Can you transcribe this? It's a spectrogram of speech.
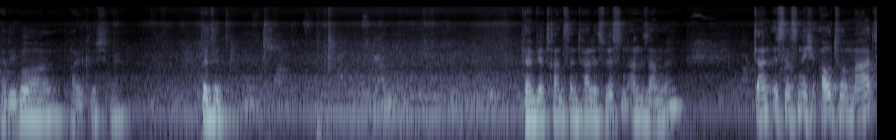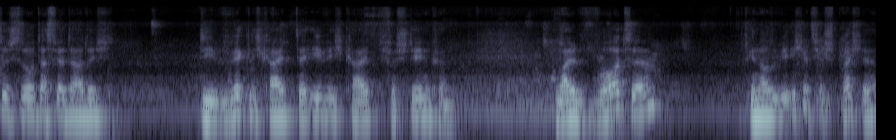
Hare Krishna. Wenn wir transzendentales Wissen ansammeln, dann ist es nicht automatisch so, dass wir dadurch die Wirklichkeit der Ewigkeit verstehen können. Weil Worte, genauso wie ich jetzt hier spreche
